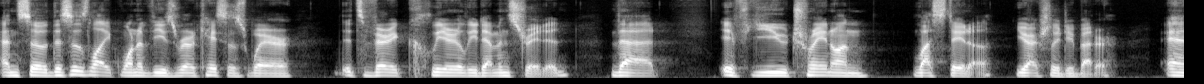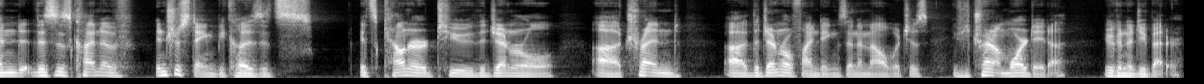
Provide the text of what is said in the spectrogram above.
And so this is like one of these rare cases where it's very clearly demonstrated that if you train on less data, you actually do better. And this is kind of interesting because it's it's counter to the general uh, trend, uh, the general findings in ML, which is if you train on more data, you're going to do better.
